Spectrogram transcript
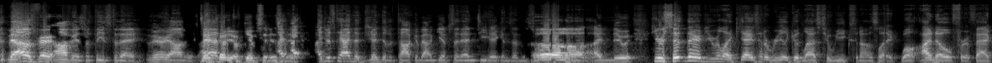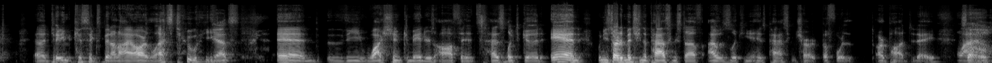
Man, that was very obvious with these today. Very obvious. It's Antonio had, Gibson, isn't I, it? I, I, just had an agenda to talk about Gibson and Tee Higgins. And oh, I knew it. You were sitting there and you were like, "Yeah, he's had a really good last two weeks," and I was like, "Well, I know for a fact uh, JD McKissic's been on IR the last two weeks. Yes. And the Washington Commanders offense has looked good. And when you started mentioning the passing stuff, I was looking at his passing chart before the, our pod today. Wow. So,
